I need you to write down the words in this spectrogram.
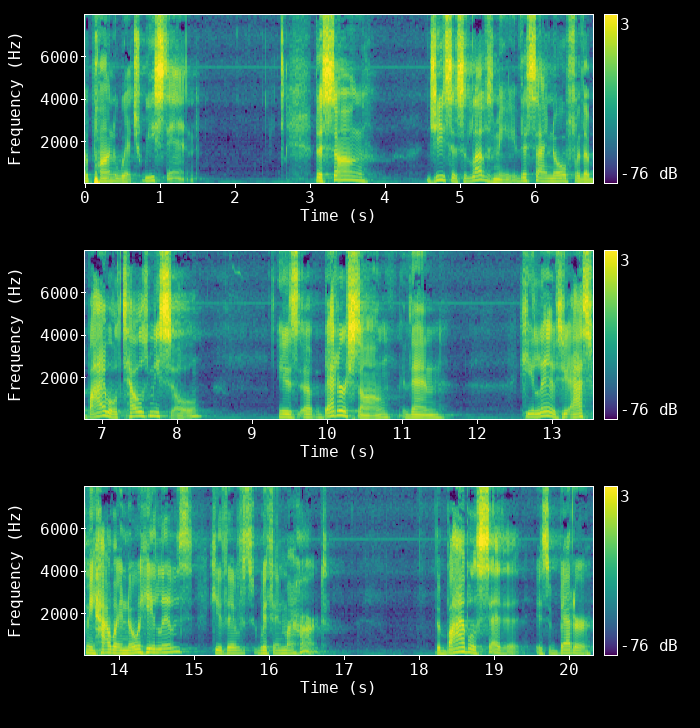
upon which we stand. The song Jesus loves me, this I know, for the Bible tells me so, is a better song than He lives. You ask me how I know He lives, He lives within my heart. The Bible says it is a better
